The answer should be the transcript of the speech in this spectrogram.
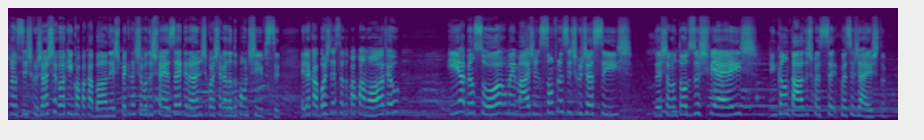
Francisco já chegou aqui em Copacabana e a expectativa dos fiéis é grande com a chegada do Pontífice. Ele acabou de descer do papamóvel e abençoou uma imagem de São Francisco de Assis, deixando todos os fiéis encantados com esse, com esse gesto.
